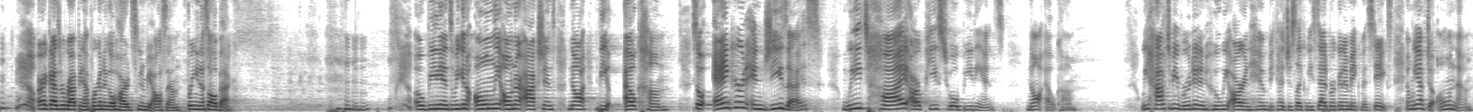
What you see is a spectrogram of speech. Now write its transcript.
all right, guys, we're wrapping up. We're going to go hard. It's going to be awesome. Bringing us all back. obedience. We can only own our actions, not the outcome. So, anchored in Jesus, we tie our peace to obedience, not outcome. We have to be rooted in who we are in Him because, just like we said, we're going to make mistakes and we have to own them.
